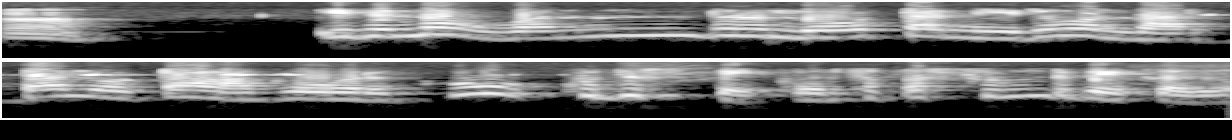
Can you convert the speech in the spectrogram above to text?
ಹಾ. ಇದನ್ನ ಒಂದು ಲೋಟ ನೀರು ಒಂದು ಅರ್ಧ ಲೋಟ ಆಗೋವರೆಗೂ ಕುದಿಸ್ಬೇಕು. ಒಂದ್ ಸ್ವಲ್ಪ ಸುಂಡ್ಬೇಕು ಅದು.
